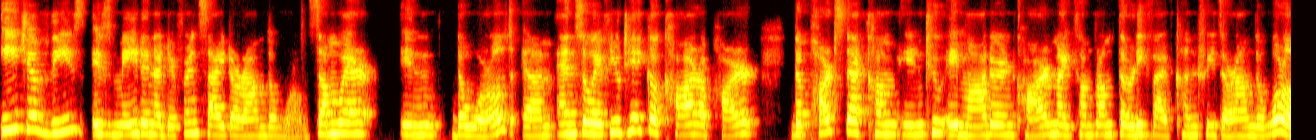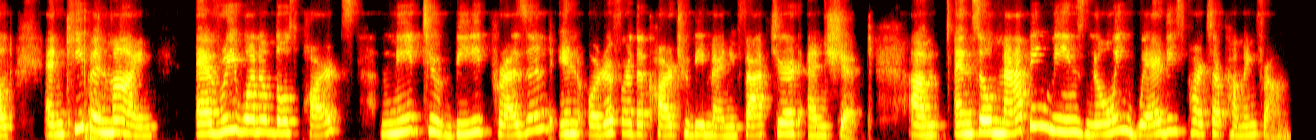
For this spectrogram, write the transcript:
Each of these is made in a different site around the world, somewhere in the world. Um, and so if you take a car apart, the parts that come into a modern car might come from 35 countries around the world. And keep in mind, every one of those parts need to be present in order for the car to be manufactured and shipped. Um, and so mapping means knowing where these parts are coming from,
